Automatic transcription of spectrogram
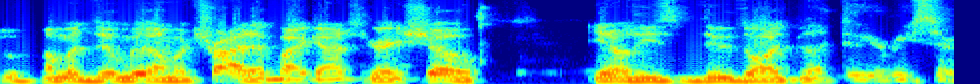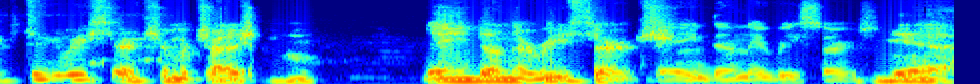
do, I'm gonna do, I'm gonna try that. By God, it's a great show. You know, these dudes always be like, "Do your research, do your research." I'm gonna try to show them they ain't done their research. They ain't done their research. Yeah.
